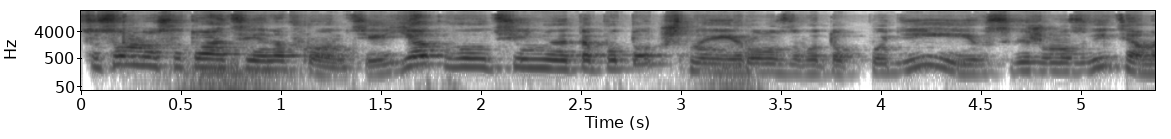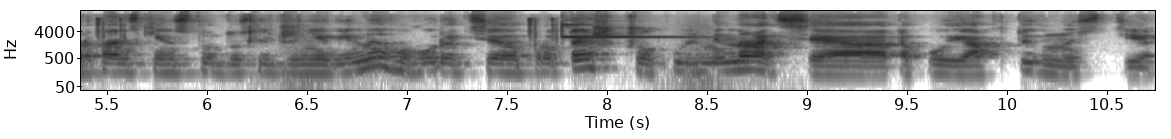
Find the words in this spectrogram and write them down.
Стосовно ситуації на фронті, як ви оцінюєте поточний розвиток подій? В свіжому звіті Американський інститут дослідження війни говорить про те, що кульмінація такої активності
